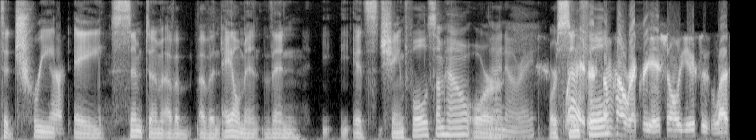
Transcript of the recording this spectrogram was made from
to treat Yeah. a symptom of a of an ailment, then y- y- it's shameful somehow, or I know, right? or Right. Or sinful. somehow recreational use is less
